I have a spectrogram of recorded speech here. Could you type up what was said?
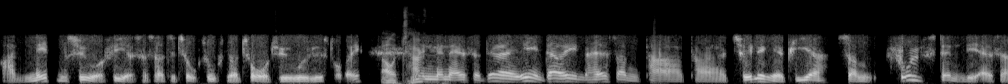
fra 1987 og så til 2022 ude i Lystrup, ikke? Oh, tak. Men, men altså, der er en, der er en, der havde sådan et par, par tvillingepiger, som fuldstændig, altså,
